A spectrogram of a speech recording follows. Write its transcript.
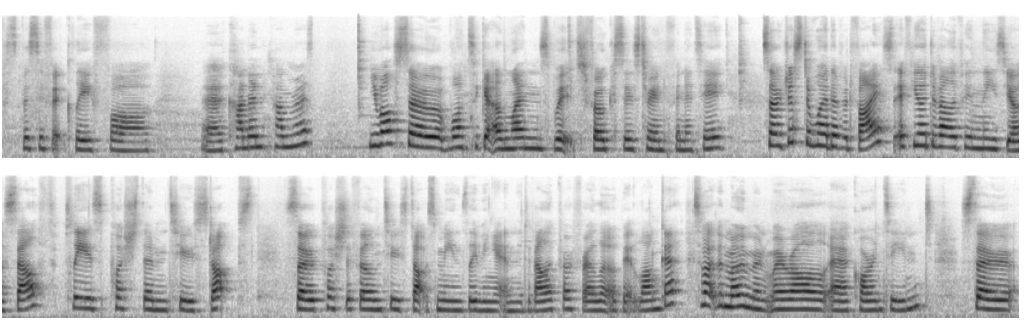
specifically for uh, Canon cameras. You also want to get a lens which focuses two infinity. So just a word of advice, if you're developing these yourself, please push them to stops. So push the film two stops means leaving it in the developer for a little bit longer. So at the moment we're all uh, quarantined, so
